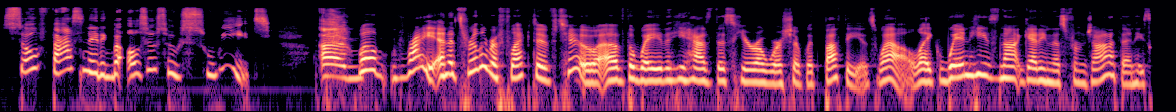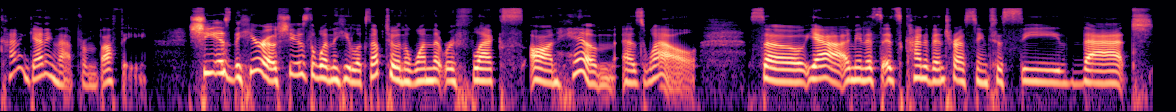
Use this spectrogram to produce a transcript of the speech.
so fascinating, but also so sweet. Um, Well, right. And it's really reflective, too, of the way that he has this hero worship with Buffy as well. Like when he's not getting this from Jonathan, he's kind of getting that from Buffy. She is the hero. She is the one that he looks up to and the one that reflects on him as well. So yeah, I mean it's it's kind of interesting to see that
